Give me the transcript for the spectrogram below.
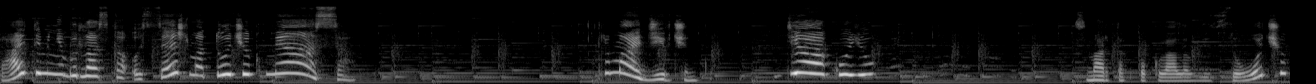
Дайте мені, будь ласка, ось цей шматочок м'яса. Тримай, дівчинку. Дякую. Смарта поклала в візочок,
